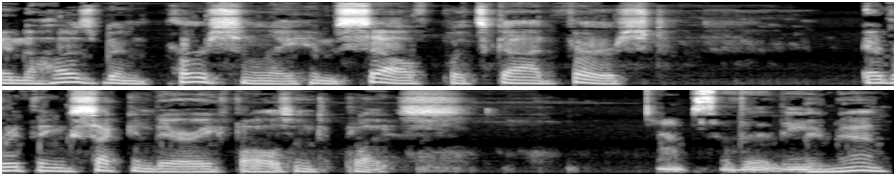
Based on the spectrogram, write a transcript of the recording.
and the husband personally himself puts God first, everything secondary falls into place. Absolutely. Amen.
